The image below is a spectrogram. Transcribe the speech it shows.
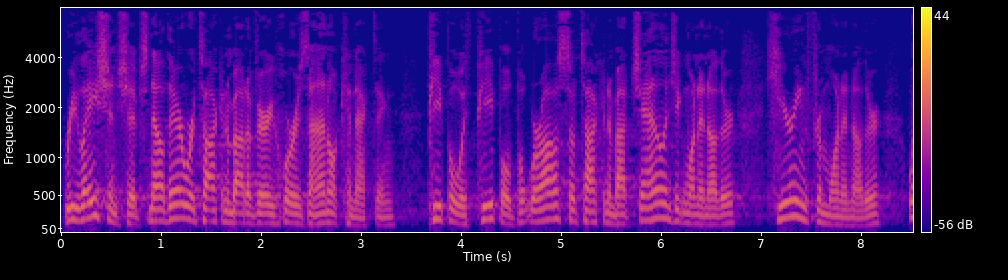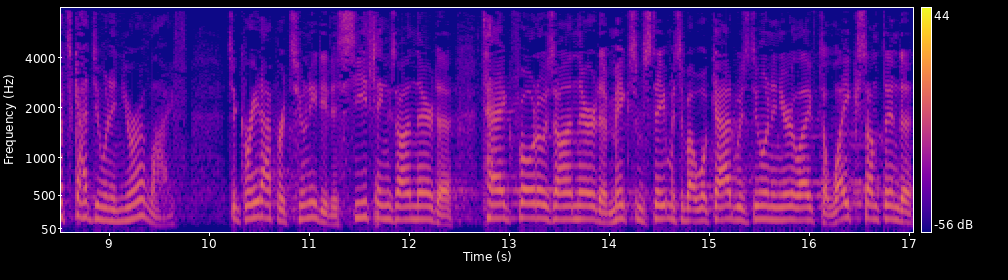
relationships. Now there we're talking about a very horizontal connecting people with people, but we're also talking about challenging one another, hearing from one another. What's God doing in your life? It's a great opportunity to see things on there, to tag photos on there, to make some statements about what God was doing in your life, to like something, to,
